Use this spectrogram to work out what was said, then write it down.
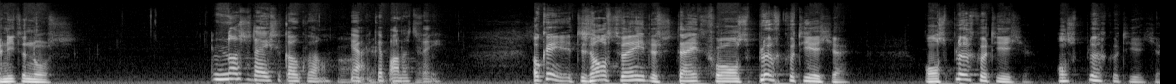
Maar niet de NOS. NOS lees ik ook wel. Ah, ja, ik heb alle twee. Oké, het is half twee, dus tijd voor ons plugkwartiertje. Ons plugkwartiertje. Ons plugkwartiertje.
